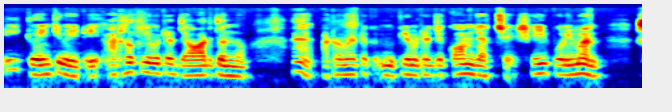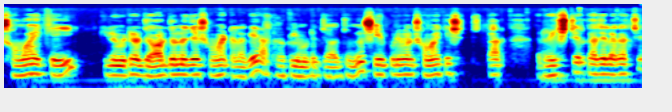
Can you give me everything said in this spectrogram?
এই টোয়েন্টি মিনিট এই আঠারো কিলোমিটার যাওয়ার জন্য হ্যাঁ আঠারো মিনিট কিলোমিটার যে কম যাচ্ছে, সেই পরিমাণ সময়কেই কিলোমিটার যাওয়ার জন্য যে সময়টা লাগে, আঠারো কিলোমিটার যাওয়ার জন্য, সেই পরিমাণ সময়কে সে তার রেস্টের কাজে লাগাচ্ছে।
